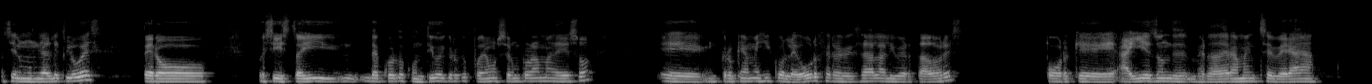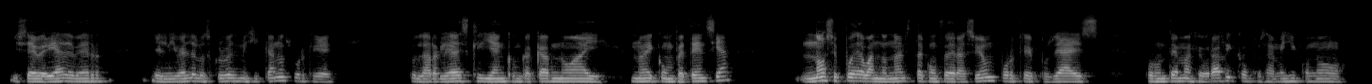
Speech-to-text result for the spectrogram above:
hacia el Mundial de Clubes. Pero, pues sí, estoy de acuerdo contigo y creo que podemos hacer un programa de eso. Eh, creo que a México le urge regresar a la Libertadores porque ahí es donde verdaderamente se verá y se debería de ver el nivel de los clubes mexicanos porque pues la realidad es que ya en CONCACAF no hay, no hay competencia. No se puede abandonar esta confederación porque pues ya es por un tema geográfico, pues a México no,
